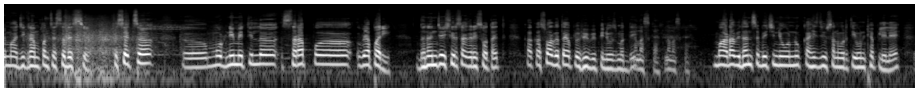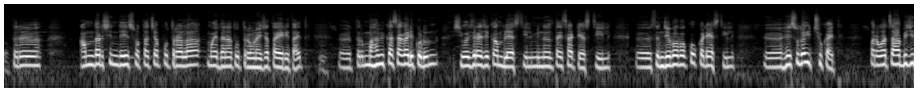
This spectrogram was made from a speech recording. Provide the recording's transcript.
माजी ग्रामपंचायत सदस्य तसेच मोडणीम येथील अ, व्यापारी धनंजय क्षीरसागर स्वत आहेत. काका स्वागत आहे आपलं व्ही बी पी न्यूजमध्ये नमस्कार नमस्कार. माडा विधानसभेची निवडणूक काहीच दिवसांवरती येऊन ठेपलेली आहे. तर अ, आमदार शिंदे हे स्वतःच्या पुत्राला मैदानात उतरवण्याच्या तयारीत आहेत. तर महाविकास आघाडीकडून शिवाजीराजे कांबळे असतील मिनलताई साठे असतील संजयबाबा कोकाडे असतील हे सुद्धा इच्छुक आहेत. परवाचा अभिजित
